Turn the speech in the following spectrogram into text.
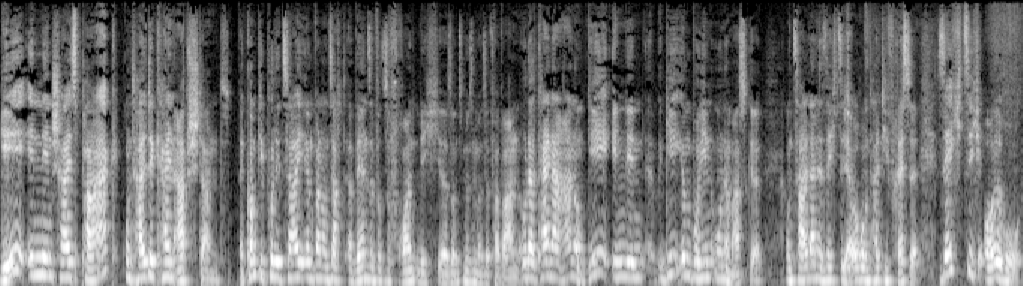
Geh in den scheiß Park und halte keinen Abstand. Dann kommt die Polizei irgendwann und sagt, wären Sie so freundlich, äh, sonst müssen wir Sie verwarnen. Oder keine Ahnung, geh in den, äh, geh irgendwo hin ohne Maske und zahl deine 60 Ja. Euro und halt die Fresse. 60 Euro.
